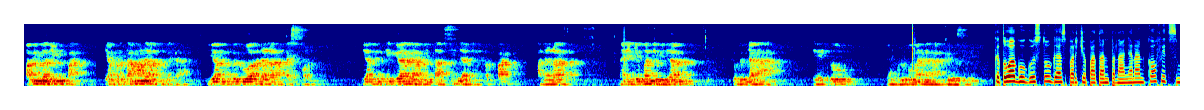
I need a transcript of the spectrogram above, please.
kami bagi empat. Yang pertama adalah pencegahan, yang kedua adalah respon, yang ketiga rehabilitasi, dan yang keempat adalah manajemen di bidang kebencanaan, yaitu yang berhubungan dengan virus ini. Ketua Gugus Tugas Percepatan Penanganan COVID-19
